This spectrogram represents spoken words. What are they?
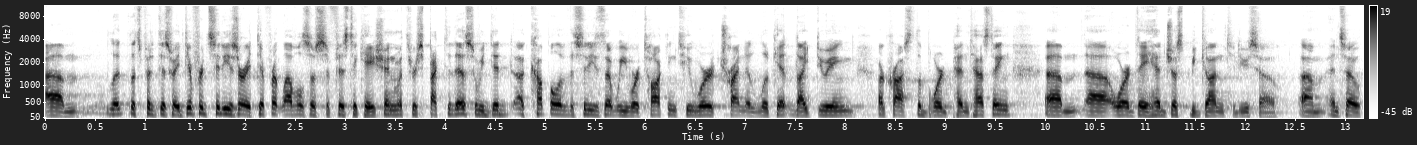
um, let, us put it this way: different cities are at different levels of sophistication with respect to this. We did a couple of the cities that we were talking to were trying to look at like doing across the board pen testing, um, uh, or they had just begun to do so. Um, and so,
